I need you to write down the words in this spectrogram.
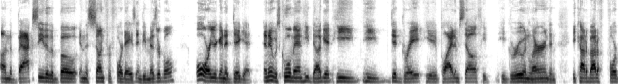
on the back seat of the boat in the sun for four days and be miserable, or you're going to dig it. And it was cool, man. He dug it. He he did great. He applied himself. He he grew and learned, and he caught about a four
